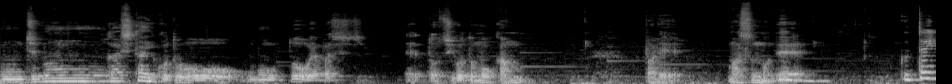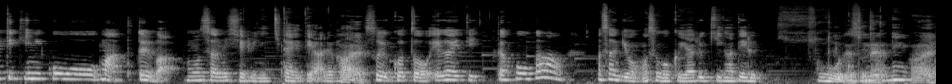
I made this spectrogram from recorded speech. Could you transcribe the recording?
うん、自分がしたいことを思うと、やっぱし、えっと、仕事も頑張れますので、うん具体的にこう、まあ、例えば、モン・サン・ミシェルに行きたいであれば、はいそういうことを描いていった方が、まあ、作業もすごくやる気が出るそうですね。はい。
